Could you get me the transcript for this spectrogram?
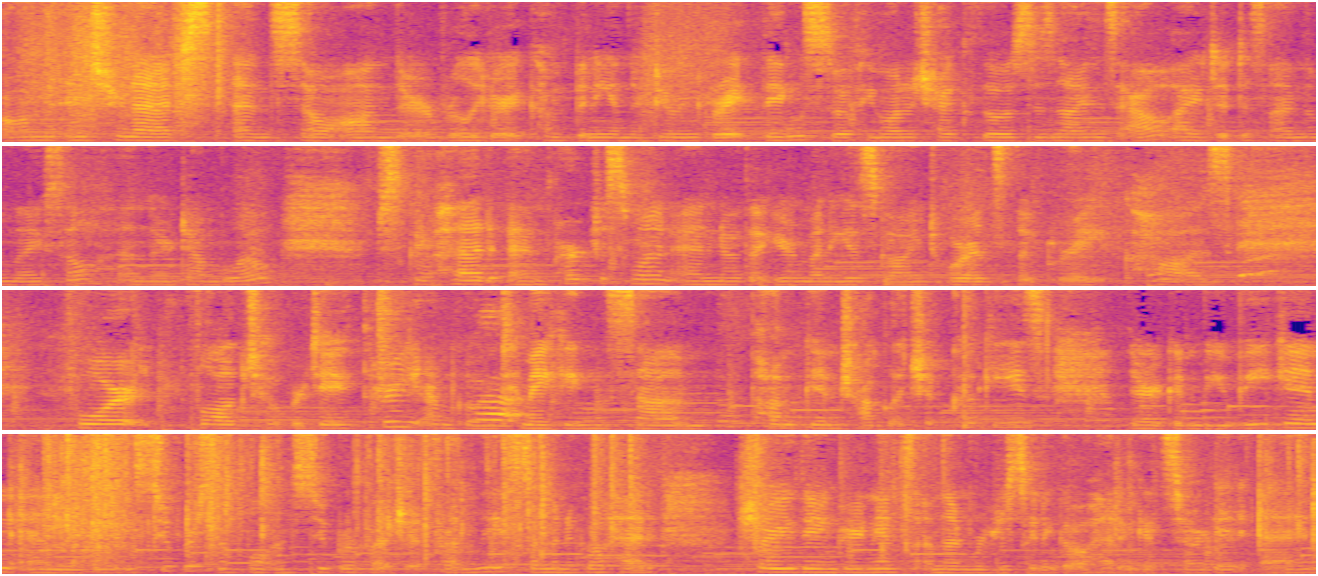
on the internet and so on. They're a really great company and they're doing great things. So if you want to check those designs out, I did design them myself and they're down below. Just go ahead and purchase one and know that your money is going towards a great cause. For Vlogtober Day 3, I'm going to be making some pumpkin chocolate chip cookies. They're going to be vegan and they're going to be super simple and super budget friendly. So I'm going to go ahead, show you the ingredients, and then we're just going to go ahead and get started and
